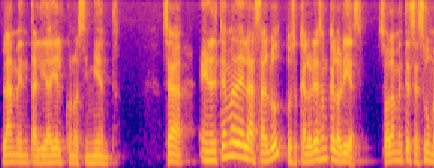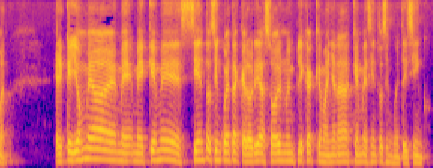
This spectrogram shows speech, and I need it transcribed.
la mentalidad y el conocimiento. O sea, en el tema de la salud, pues calorías son calorías, solamente se suman. El que yo me, me, me queme 150 calorías hoy no implica que mañana queme 155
